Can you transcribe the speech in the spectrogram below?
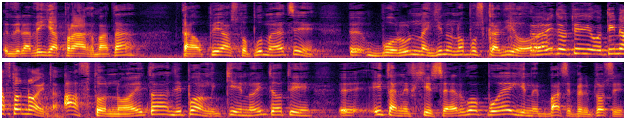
δηλαδή για πράγματα τα οποία, ας το πούμε έτσι, ε, μπορούν να γίνουν όπως καλή ώρα. Θεωρείτε ότι, ότι είναι αυτονόητα. Αυτονόητα, λοιπόν, και εννοείται ότι ε, ήταν ευχής έργο που έγινε, εν πάση περιπτώσει,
